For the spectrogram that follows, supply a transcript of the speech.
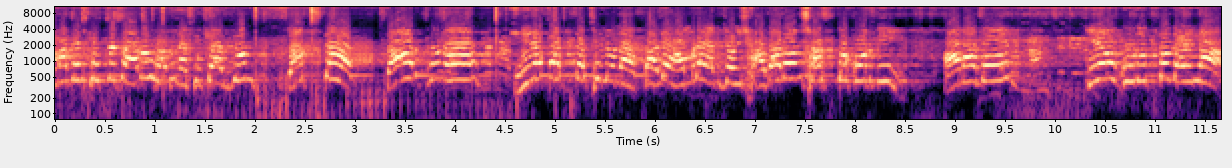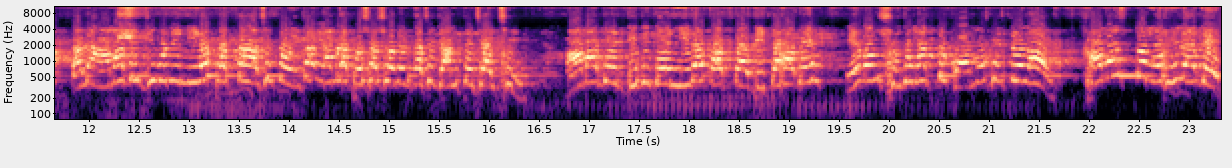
আমাদের ক্ষেত্রে তো আরও হবে না সেটা একজন ডাক্তার। তার কোনো নিরাপত্তা ছিল না। তাহলে আমরা একজন সাধারণ স্বাস্থ্যকর্মী, আমাদের কেউ গুরুত্ব দেয় না। তাহলে আমাদের জীবনে নিরাপত্তা আছে তো, এটাই আমরা প্রশাসনের কাছে জানতে চাইছি। আমাদের দিদিদের নিরাপত্তা দিতে হবে, এবং শুধুমাত্র কর্মক্ষেত্র নয় সমস্ত মহিলাদের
